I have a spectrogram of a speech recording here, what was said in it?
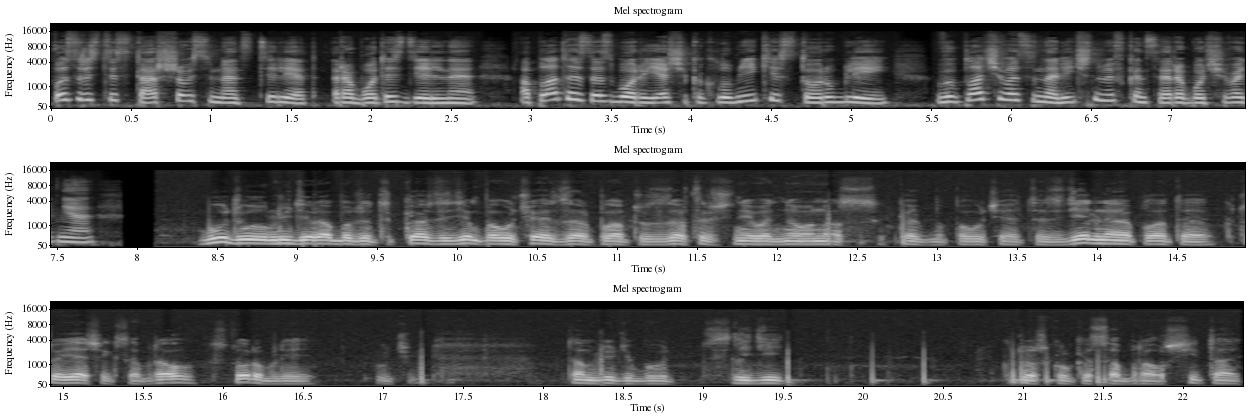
В возрасте старше 18 лет, работа сдельная. Оплата за сбор ящика клубники 100 рублей. Выплачивается наличными в конце рабочего дня. Будут люди работать, каждый день получают зарплату. С завтрашнего дня у нас как бы получается сдельная оплата. Кто ящик собрал, 100 рублей. Там люди будут следить кто сколько собрал, считать.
